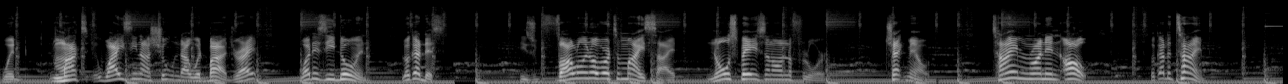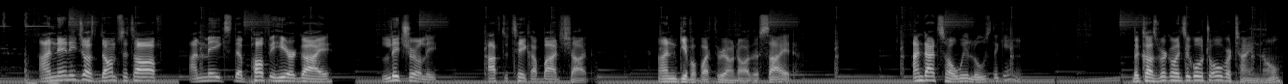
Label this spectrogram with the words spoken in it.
with max. Why is he not shooting that with badge, right? What is he doing? Look at this. He's following over to my side. No spacing on the floor. Check me out. Time running out. Look at the time. And then he just dumps it off and makes the puffy hair guy literally have to take a bad shot and give up a three on the other side. And that's how we lose the game. Because we're going to go to overtime now.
